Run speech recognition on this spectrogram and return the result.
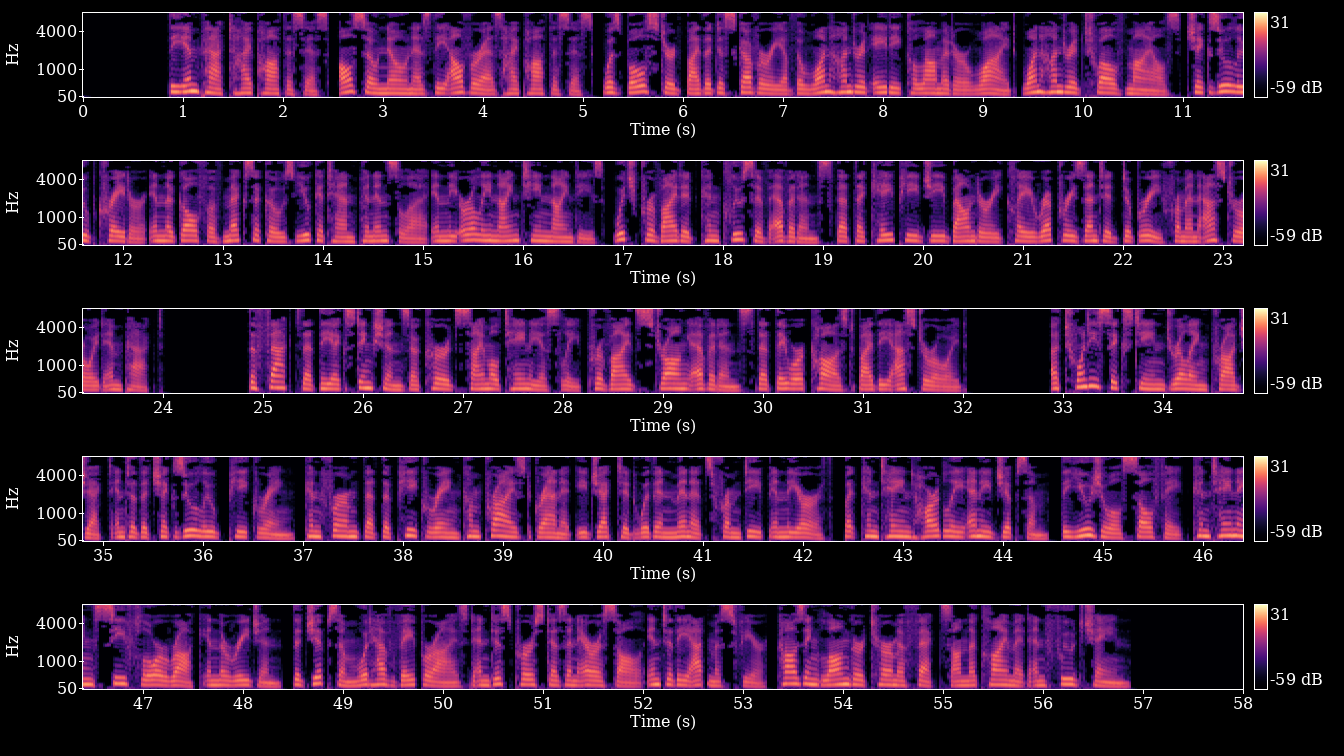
The impact hypothesis, also known as the Alvarez hypothesis, was bolstered by the discovery of the 180 km wide (112 miles) Chicxulub crater in the Gulf of Mexico's Yucatan Peninsula in the early 1990s, which provided conclusive evidence that the KPG boundary clay represented debris from an asteroid impact. The fact that the extinctions occurred simultaneously provides strong evidence that they were caused by the asteroid. A 2016 drilling project into the Chicxulub Peak Ring, confirmed that the peak ring comprised granite ejected within minutes from deep in the earth, but contained hardly any gypsum, the usual sulfate containing sea floor rock in the region. The gypsum would have vaporized and dispersed as an aerosol into the atmosphere, causing longer-term effects on the climate and food chain.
